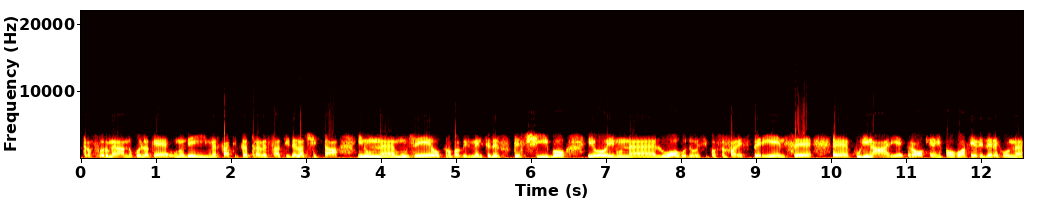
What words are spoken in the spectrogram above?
trasformeranno quello che è uno dei mercati più attraversati della città in un eh, museo probabilmente del, del cibo eh, o in un eh, luogo dove si possono fare esperienze eh, culinarie però che hanno poco a che vedere con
